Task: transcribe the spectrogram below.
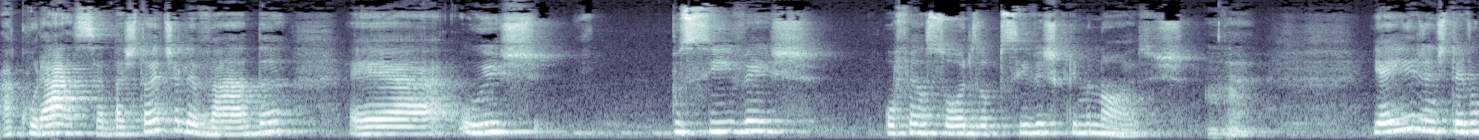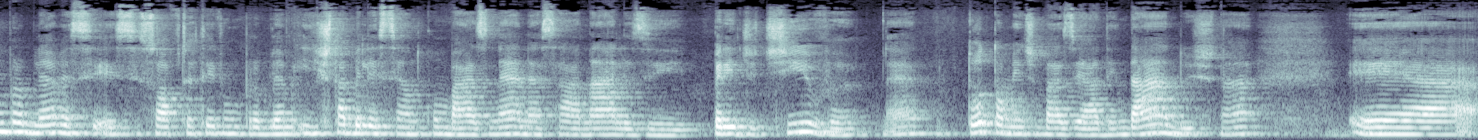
acurácia bastante elevada é, os possíveis ofensores ou possíveis criminosos. Uhum. Né? E aí a gente teve um problema, esse, esse software teve um problema, e estabelecendo com base né, nessa análise preditiva, né, totalmente baseada em dados, né, é,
